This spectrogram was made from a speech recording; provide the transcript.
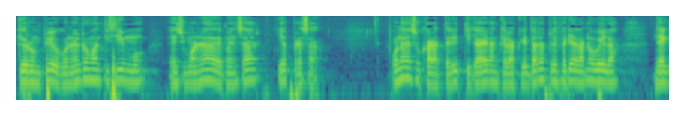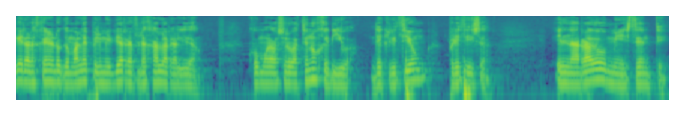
que rompió con el romanticismo en su manera de pensar y expresar. Una de sus características eran que los escritores preferían la novela ya que era el género que más les permitía reflejar la realidad como la observación objetiva, descripción precisa, el narrado omnisciente,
